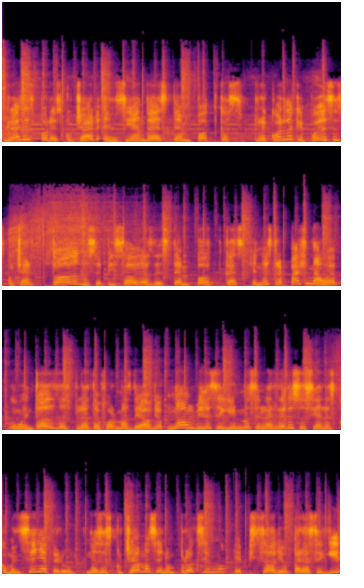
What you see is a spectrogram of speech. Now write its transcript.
Gracias por escuchar Enciende STEM Podcast. Recuerda que puedes escuchar todos los episodios de STEM Podcast en nuestra página web o en todas las plataformas de audio. No olvides seguirnos en las redes sociales como Enseña Perú. Nos escuchamos en un próximo episodio para seguir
